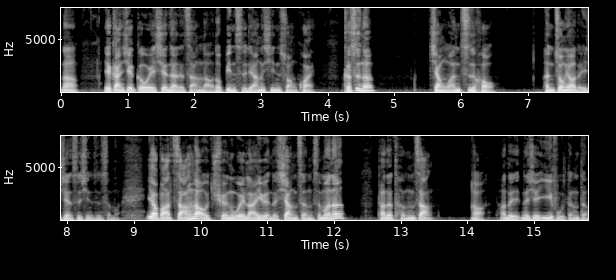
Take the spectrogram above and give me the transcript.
那。也感谢各位现在的长老都秉持良心爽快。可是呢，讲完之后，很重要的一件事情是什么？要把长老权威来源的象征什么呢？他的藤杖啊，他的那些衣服等等，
